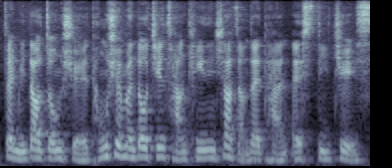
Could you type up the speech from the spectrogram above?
在明道中学，同学们都经常听校长在谈 SDGs。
